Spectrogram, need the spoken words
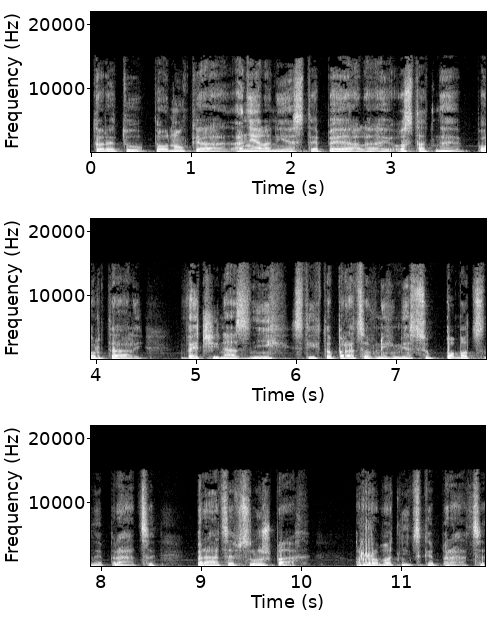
ktoré tu ponúka, a nielen ISTP, ale aj ostatné portály, väčšina z nich, z týchto pracovných miest sú pomocné práce, práce v službách, robotnícke práce.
